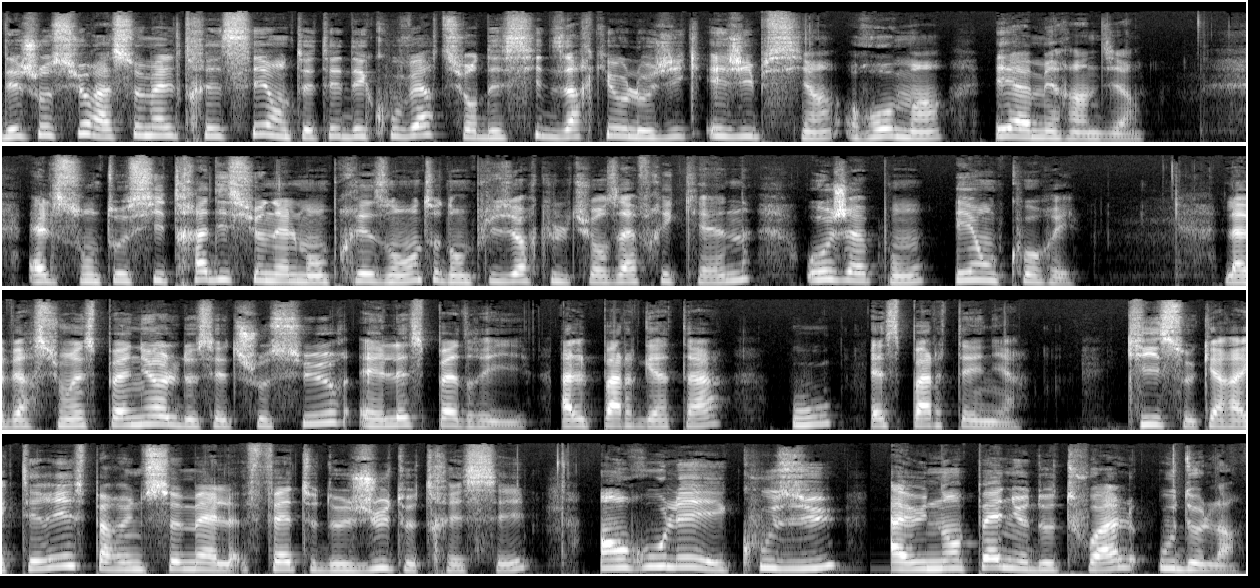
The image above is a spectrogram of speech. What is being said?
Des chaussures à semelle tressée ont été découvertes sur des sites archéologiques égyptiens, romains et amérindiens. Elles sont aussi traditionnellement présentes dans plusieurs cultures africaines, au Japon et en Corée. La version espagnole de cette chaussure est l'espadrille, alpargata ou esparteña, qui se caractérise par une semelle faite de jute tressée, enroulée et cousue à une empeigne de toile ou de lin.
